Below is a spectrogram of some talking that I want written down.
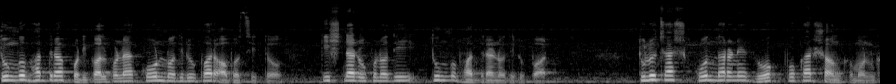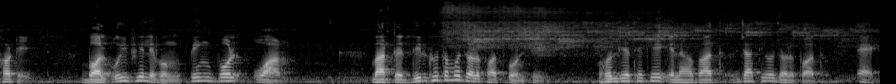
তুঙ্গভদ্রা পরিকল্পনা কোন নদীর উপর অবস্থিত? কৃষ্ণার উপনদী তুঙ্গভদ্রা নদীর উপর। তুলো চাষ কোন ধরনের রোগ পোকার সংক্রমণ ঘটে? বল উইভিল এবং পিঙ্ক বোল ওয়ার্ম। ভারতের দীর্ঘতম জলপথ কোনটি? হলদিয়া থেকে এলাহাবাদ, জাতীয় জলপথ এক।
